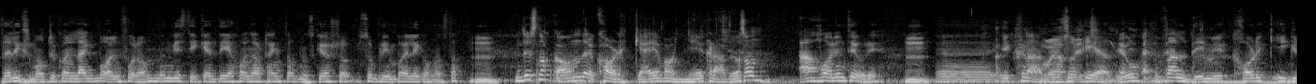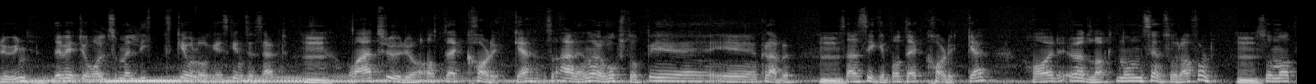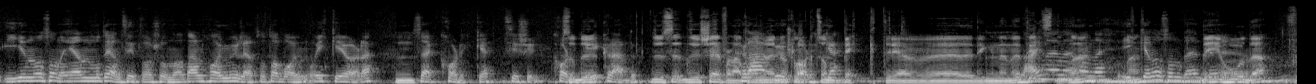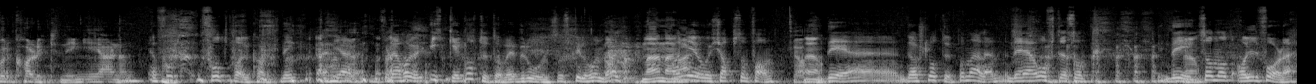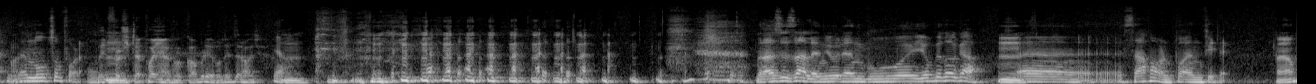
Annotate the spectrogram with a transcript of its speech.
Det er liksom at du kan legge ballen foran, men hvis det ikke er det han har tenkt at han skal gjøre, så, så blir han bare liggende. da. Mm. Men du snakka om det kalket i vannet i Klæbu og sånn. Jeg har en teori. Mm. Eh, I Klæbu så er det jo veldig mye kalk i grunnen. Det vet jo alle som er litt geologisk interessert. Mm. Og jeg tror jo at det kalket så Erlend har jo vokst opp i, i Klæbu. Mm. Så jeg er sikker på at det kalket har ødelagt noen sensorer for han. Mm. Sånn at i noen sånne én-mot-én-situasjoner der han har mulighet til å ta ballen og ikke gjør det, så er kalket sin skyld. Mm. Kalket du, i Klæbu. du, du ser for deg at han har noe slags sånn Bekkdrev-lignende tilstand? nei, nei, nei, nei. Ikke noe sånt. Det er i hodet. Forkalkning i hjernen. Ja, fot fotballkalkning. Gjerne. For det har jo ikke gått utover broren som spiller håndball. Nei, nei. Han er jo kjapp som faen. Ja. Det, det har slått ut på Erlend. Det er ofte sånn. Det er Ja. ikke sånn at alle får det. Det er noen som får det. Den første pannekaka blir jo litt rar. Ja. Mm. Men jeg syns Erlend gjorde en god jobb i dag, jeg. Mm. Eh, så jeg har den på en firer. Ja.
